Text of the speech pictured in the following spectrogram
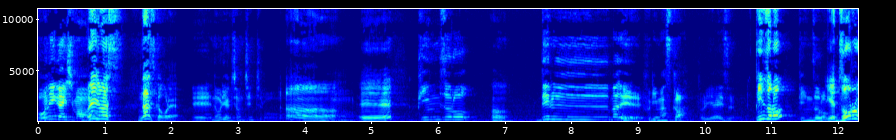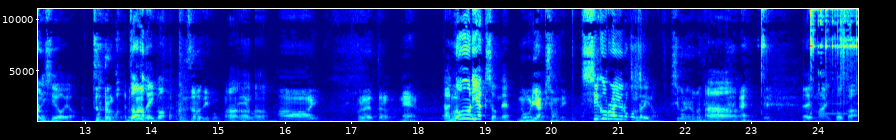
お願いします。お願いします。なんすかこれ？えー、ノーリアクションチンチロああ、うん。えピンゾロ。えうん。出るまで振りますか。とりあえず。ピンゾロ？ピンゾロ。いやゾロにしようよ。ゾロ。ゾロでいこう。ゾロでいこうか。うんはーい。プロやったらね。あノーリアクションねノーリアクションでいこう。かシゴロは喜んだらいいの？シゴロ喜んで。あー。えまあ行こうか。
